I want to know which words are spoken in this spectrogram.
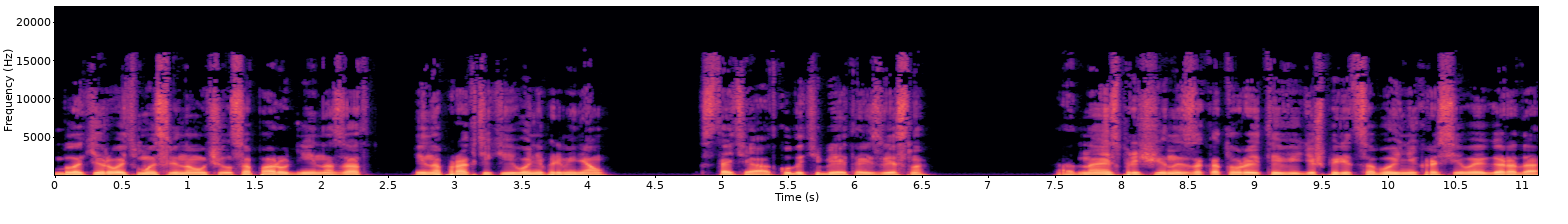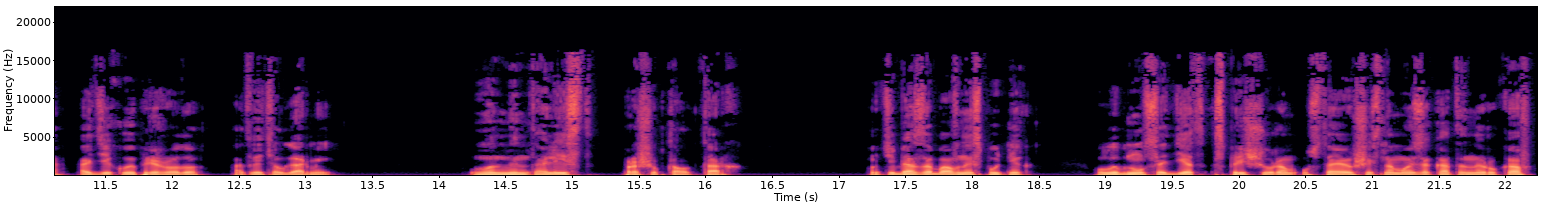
Блокировать мысли научился пару дней назад и на практике его не применял. Кстати, а откуда тебе это известно? Одна из причин, из-за которой ты видишь перед собой не красивые города, а дикую природу, ответил Гармий. Он менталист, прошептал Тарх. У тебя забавный спутник, улыбнулся дед с прищуром, уставившись на мой закатанный рукав,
